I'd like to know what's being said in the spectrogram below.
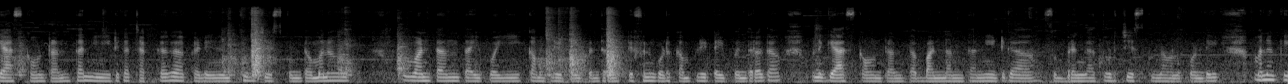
గ్యాస్ కౌంటర్ అంతా నీట్గా చక్కగా అక్కడ పూజ చేసుకుంటాం. మనం వంట అంతా అయిపోయి కంప్లీట్ అయిపోయిన తర్వాత టిఫిన్ కూడా కంప్లీట్ అయిపోయిన తర్వాత మన గ్యాస్ కౌంటర్ అంతా బండ్ అంతా నీట్గా శుభ్రంగా తుడిచేసుకున్నాం అనుకోండి. మనకి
